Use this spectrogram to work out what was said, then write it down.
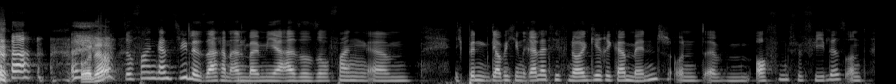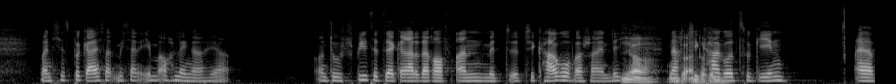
Oder? So fangen ganz viele Sachen an bei mir. Also so fangen, ähm, ich bin, glaube ich, ein relativ neugieriger Mensch und ähm, offen für vieles und manches begeistert mich dann eben auch länger, ja. Und du spielst jetzt ja gerade darauf an, mit äh, Chicago wahrscheinlich ja, nach Chicago zu gehen. Äh,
